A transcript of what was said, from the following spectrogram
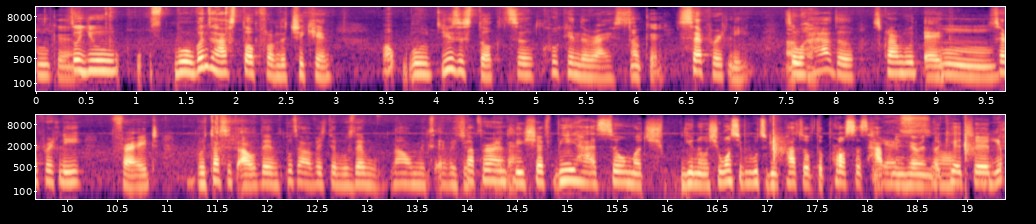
Okay. So you, we're going to have stock from the chicken. Well, we'll use the stock to cook in the rice. Okay. Separately. So okay. we'll have the scrambled egg mm. separately fried. We toss it out, then put our vegetables, then now mix everything So apparently together. Chef B has so much, you know, she wants people to be part of the process happening yes, here in so, the kitchen. Yep.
